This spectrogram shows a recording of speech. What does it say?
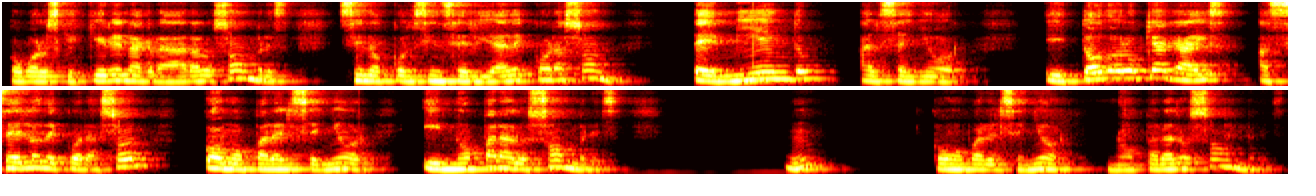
como los que quieren agradar a los hombres, sino con sinceridad de corazón, temiendo al Señor. Y todo lo que hagáis, hacedlo de corazón como para el Señor y no para los hombres. ¿Mm? Como para el Señor, no para los hombres.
